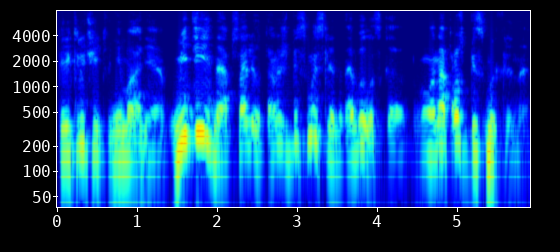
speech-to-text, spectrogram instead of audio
переключить внимание, медийная абсолютно, она же бессмысленная вылазка, ну, она просто бессмысленная.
